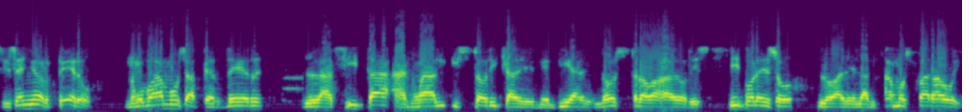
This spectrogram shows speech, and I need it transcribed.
sí, señor, pero no vamos a perder la cita anual histórica del Día de los Trabajadores y por eso lo adelantamos para hoy.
